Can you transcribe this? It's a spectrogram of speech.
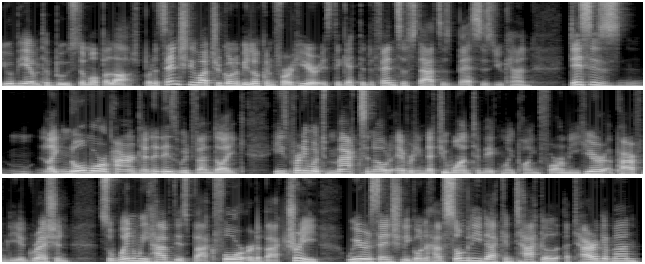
you'll be able to boost them up a lot. But essentially, what you're going to be looking for here is to get the defensive stats as best as you can. This is like no more apparent than it is with Van Dijk. He's pretty much maxing out everything that you want to make my point for me here, apart from the aggression. So when we have this back four or the back three, we are essentially going to have somebody that can tackle a target man.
